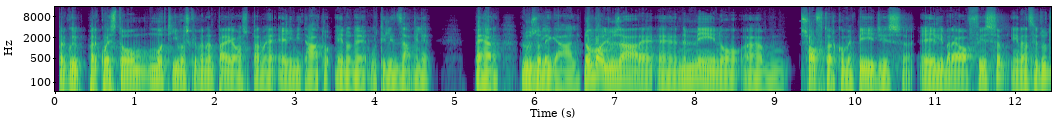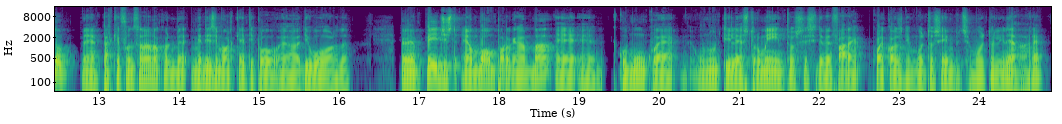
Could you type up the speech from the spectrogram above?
Per cui per questo motivo Scrivener per iOS per me è limitato e non è utilizzabile per l'uso legale. Non voglio usare eh, nemmeno um, software come Pages e LibreOffice, innanzitutto eh, perché funzionano col me- medesimo archetipo eh, di Word. Eh, Pages è un buon programma, è comunque un utile strumento se si deve fare qualcosa di molto semplice, molto lineare.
